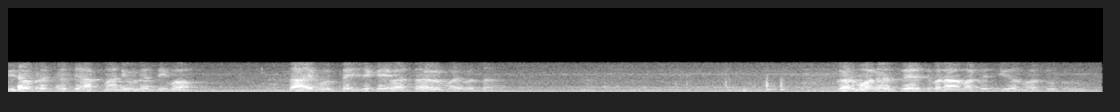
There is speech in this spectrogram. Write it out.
બીજો પ્રશ્ન છે, આત્માની ઉન્નતિમાં સહાયભૂત થઈ શકે એવા સરળ ઉપાય બતાવો. કર્મોને શ્રેષ્ઠ બનાવવા માટે જીવનમાં શું કરવું?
